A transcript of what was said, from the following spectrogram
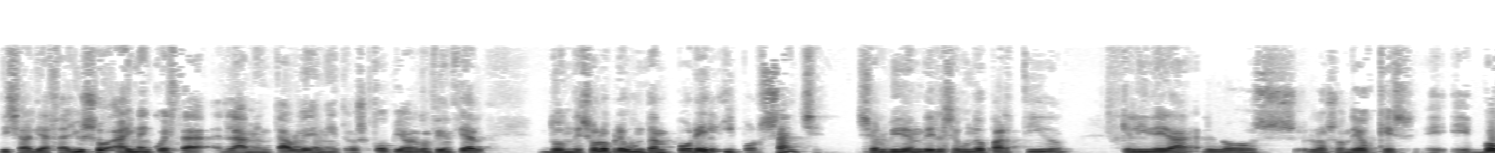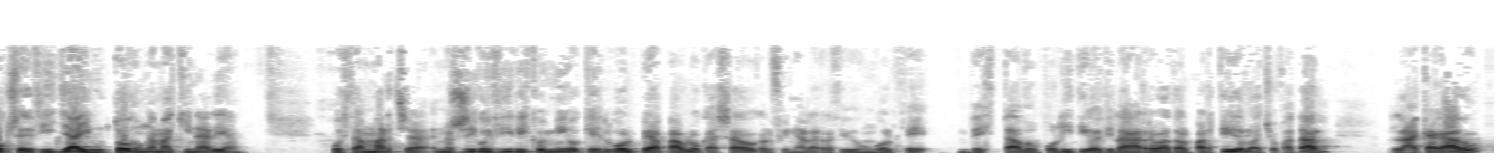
de Isabel Ayuso. Hay una encuesta lamentable de Metroscopia en Confidencial donde solo preguntan por él y por Sánchez. Se olviden del segundo partido que lidera los, los sondeos, que es eh, eh, Vox. Es decir, ya hay toda una maquinaria puesta en marcha. No sé si coincidís conmigo que el golpe a Pablo Casado, que al final ha recibido un golpe de Estado político, es decir, le ha arrebatado al partido, lo ha hecho fatal, la ha cagado,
